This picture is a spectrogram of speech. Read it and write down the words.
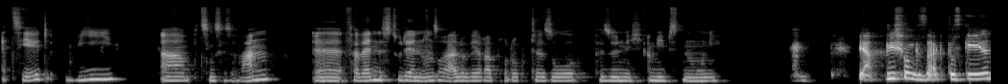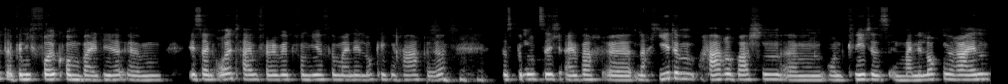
erzählt. Wie äh, bzw. wann äh, verwendest du denn unsere Aloe Vera Produkte so persönlich am liebsten, Moni? Ja, wie schon gesagt, das Gel, da bin ich vollkommen bei dir, ähm, ist ein All-Time-Favorite von mir für meine lockigen Haare. Das benutze ich einfach äh, nach jedem Haarewaschen ähm, und knete es in meine Locken rein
